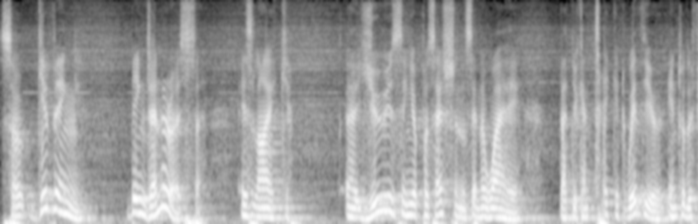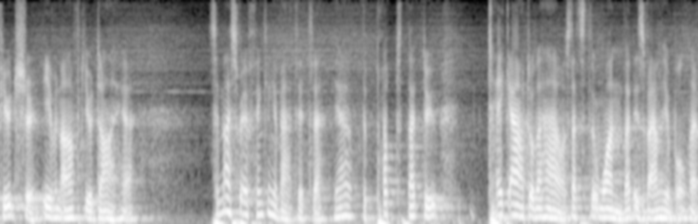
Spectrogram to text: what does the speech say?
So, giving, being generous, is like uh, using your possessions in a way that you can take it with you into the future, even after you die. It's a nice way of thinking about it. Uh, yeah, the pot that do take out of the house, that's the one that is valuable. Uh.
